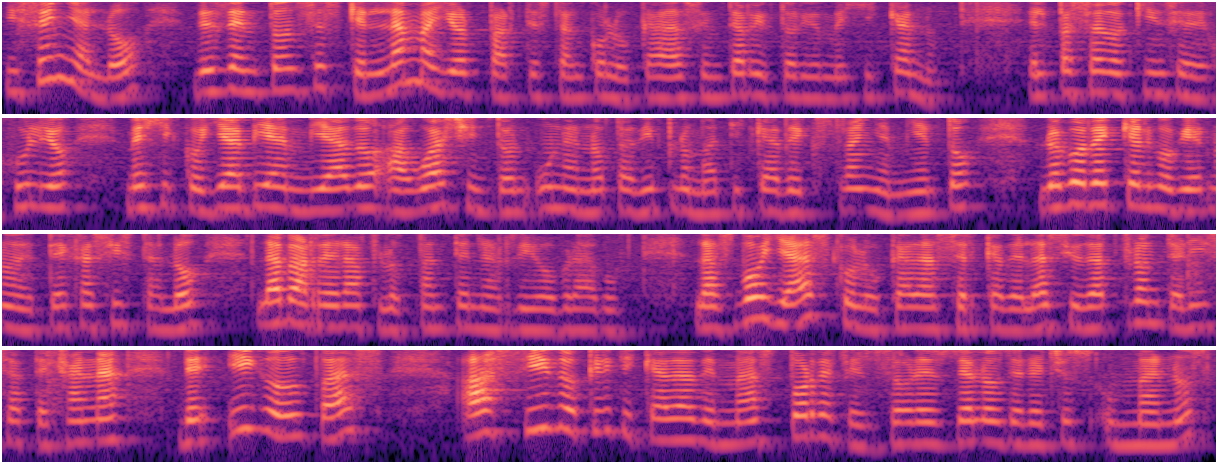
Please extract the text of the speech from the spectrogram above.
y señaló desde entonces que la mayor parte están colocadas en territorio mexicano. El pasado 15 de julio, México ya había enviado a Washington una nota diplomática de extrañamiento luego de que el gobierno de Texas instaló la barrera flotante en el río Bravo. Las boyas, colocadas cerca de la ciudad fronteriza tejana de Eagle Pass, ha sido criticada además por defensores de los derechos humanos,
